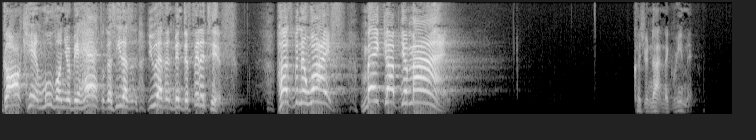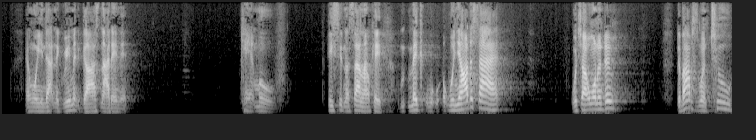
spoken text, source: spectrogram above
God can't move on your behalf because He doesn't. You haven't been definitive. Husband and wife, make up your mind because you're not in agreement. And when you're not in agreement, God's not in it. Can't move. He's sitting on the sideline. Okay, make when y'all decide what y'all want to do. The Bible says when two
